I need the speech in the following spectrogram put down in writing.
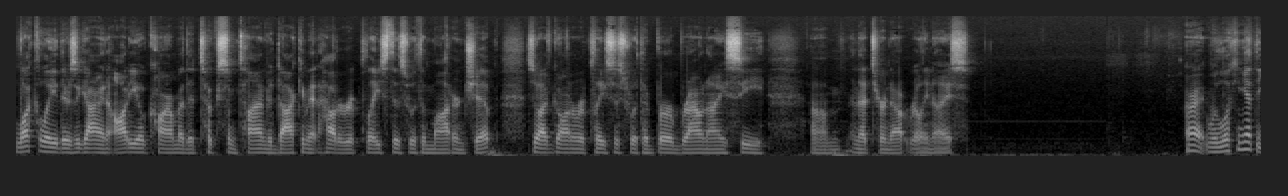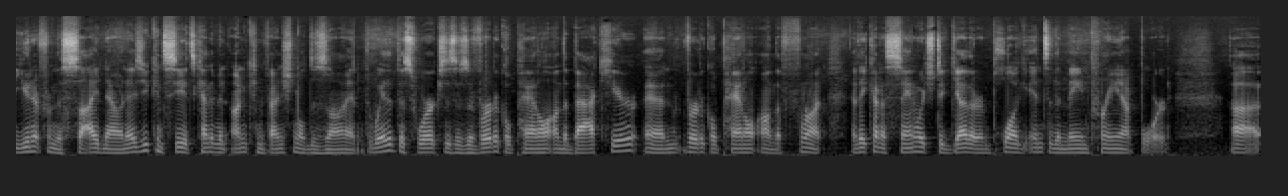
luckily, there's a guy in Audio Karma that took some time to document how to replace this with a modern chip. So I've gone and replaced this with a Burr Brown IC, um, and that turned out really nice. All right, we're looking at the unit from the side now, and as you can see, it's kind of an unconventional design. The way that this works is there's a vertical panel on the back here and vertical panel on the front, and they kind of sandwich together and plug into the main preamp board. Uh,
